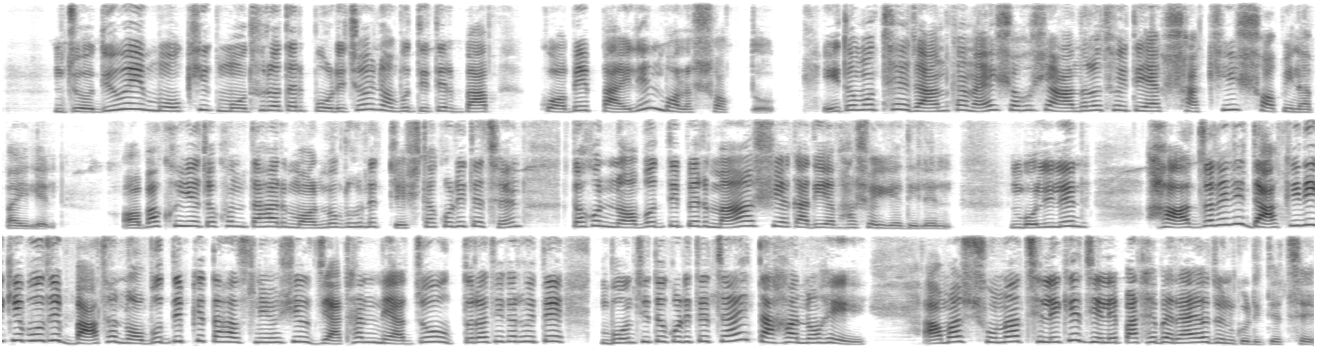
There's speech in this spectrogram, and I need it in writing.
যদিও এই মৌখিক মধুরতার পরিচয় নবদ্বীপের বাপ কবে পাইলেন বলা শক্ত। ইতোমধ্যে রানকানায় সহসে আদালত হইতে এক সাক্ষীর সপিনা পাইলেন। অবাক হইয়া যখন তাহার মর্মগ্রহণের চেষ্টা করিতেছেন, তখন নবদ্বীপের মা আসিয়া কাঁদিয়া ভাসাইয়া দিলেন। বলিলেন, হাত জানেনি ডাকিনি কেবল যে বাছা নবদ্বীপকে তাহার স্নেহশীল জ্যাঠান ন্যায্য উত্তরাধিকার হইতে বঞ্চিত করিতে চায়, তাহা নহে। আমার সোনার ছেলেকে জেলে পাঠাইবার আয়োজন করিতেছে।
